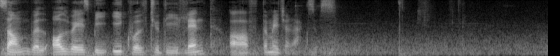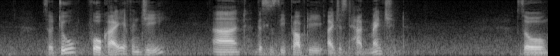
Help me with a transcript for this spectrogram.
sum will always be equal to the length of the major axis. So, two foci f and g and this is the property I just had mentioned. So,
